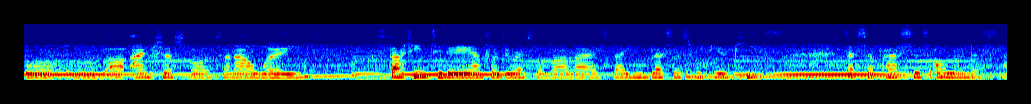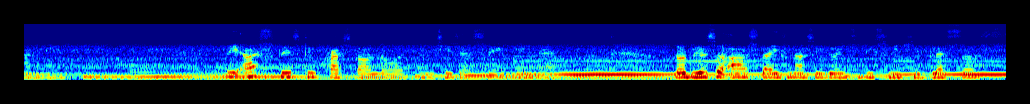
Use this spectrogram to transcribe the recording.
go of our anxious thoughts and our worries, starting today and for the rest of our lives, that you bless us with your peace that surpasses all understanding. We ask this through Christ our Lord, in Jesus' name, amen. Lord, we also ask that even as we go into this week, you bless us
